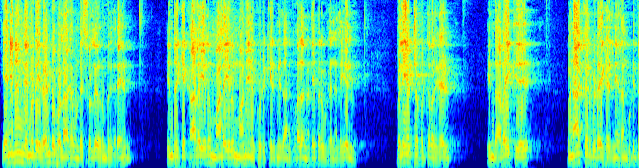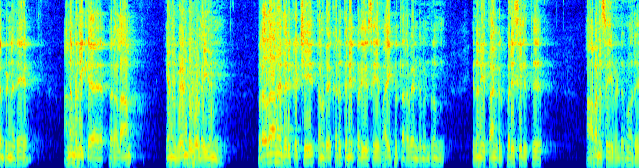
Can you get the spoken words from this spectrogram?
எனினும் என்னுடைய வேண்டுகோளாக ஒன்றை சொல்ல விரும்புகிறேன். இன்றைக்கு காலையிலும் மாலையிலும் மானிய கோரிக்கை மீதான விவாதம் நடைபெற உள்ள நிலையில் வெளியேற்றப்பட்டவர்கள் இந்த அவைக்கு வினாக்கள் விடைகள் நேரம் முடிந்த பின்னரே அனுமதிக்க பெறலாம் எனும் வேண்டுகோளையும் பிரதான எதிர்க்கட்சி தன்னுடைய கருத்தினை பதிவு செய்ய வாய்ப்பு தர வேண்டும் என்றும் இதனை தாங்கள் பரிசீலித்து ஆவணம் செய்ய வேண்டுமாறு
